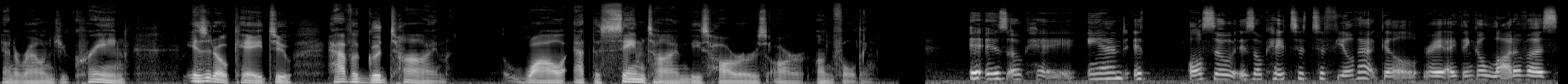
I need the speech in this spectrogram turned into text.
and around Ukraine, is it okay to have a good time while at the same time these horrors are unfolding? It is okay. And it also is okay to, to feel that guilt, right? I think a lot of us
